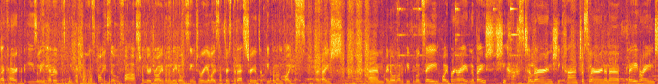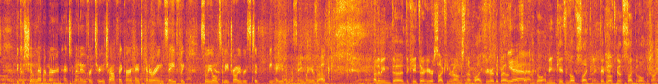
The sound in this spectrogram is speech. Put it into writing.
A car could easily hit her because people pass by so fast when they're driving and they don't seem to realise that there's pedestrians or people on bikes about. Um, I know a lot of people would say, why bring her out and about? She has to learn. She can't just learn in a playground because she'll never learn how to manoeuvre through traffic or how to get around safely. So we also need drivers to behave in the same way as well. And I mean, the, the kids are here cycling around us on their bike. We heard the bell there Yeah. a second ago. I mean, kids love cycling. They'd love to be able to cycle all the time.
